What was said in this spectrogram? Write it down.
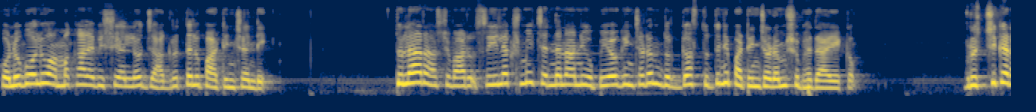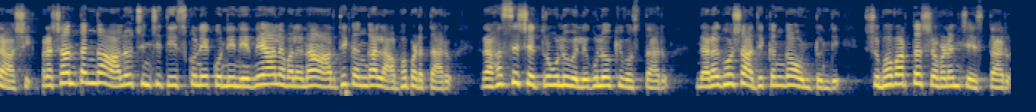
కొనుగోలు అమ్మకాల విషయంలో జాగ్రత్తలు పాటించండి. తులారాశివారు శ్రీలక్ష్మి చందనాన్ని ఉపయోగించడం దుర్గాస్థుతిని పఠించడం శుభదాయకం. వృశ్చిక రాశి. ప్రశాంతంగా ఆలోచించి తీసుకునే కొన్ని నిర్ణయాల వలన ఆర్థికంగా లాభపడతారు. రహస్య శత్రువులు వెలుగులోకి వస్తారు. నరఘోష అధికంగా ఉంటుంది. శుభవార్త శ్రవణం చేస్తారు.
